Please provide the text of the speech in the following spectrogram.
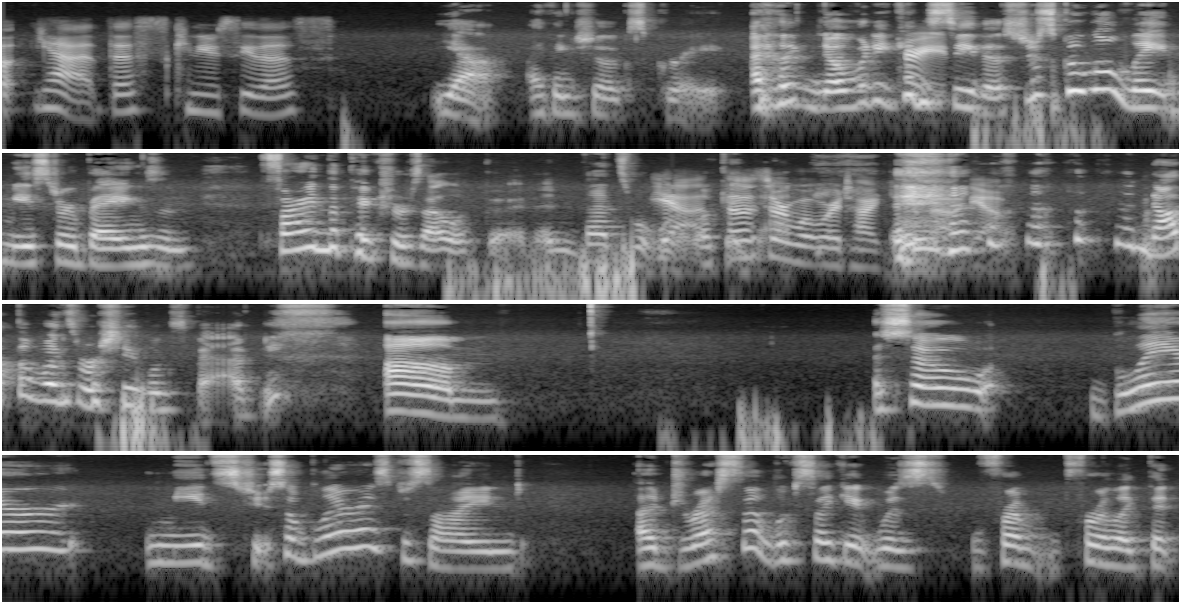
Oh, yeah, this. Can you see this? Yeah, I think she looks great. I like nobody can Great. see this. Just Google Leighton Meester bangs and find the pictures that look good, and that's what yeah, we're looking Yeah, those at. are what we're talking about. Yeah. Not the ones where she looks bad. Um. So Blair needs to. So Blair has designed a dress that looks like it was from for like the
